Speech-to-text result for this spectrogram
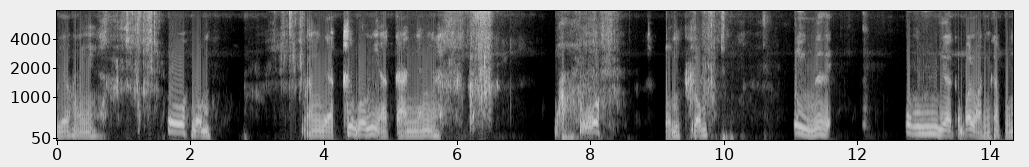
เหยื่อหอย โอ้ลมบางเลือกคือบ่มีอาการยังโอ้ลมลมนิ่งเลย เรือกับบอลลอนครับผม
